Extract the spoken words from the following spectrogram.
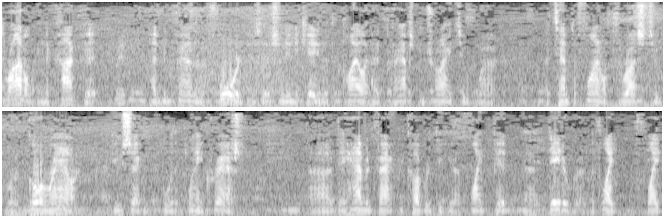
throttle in the cockpit had been found in the forward position, indicating that the pilot had perhaps been trying to uh, attempt a final thrust to uh, go around a few seconds before the plane crashed. They have, in fact, recovered the flight pit data, the flight flight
